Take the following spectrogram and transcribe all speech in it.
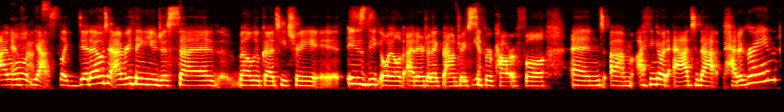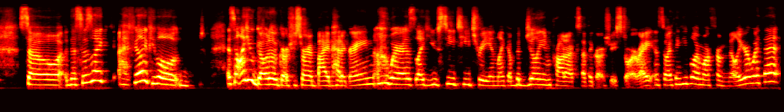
I will yes, like ditto to everything you just said. Melaleuca tea tree is the oil of energetic boundary, super yeah. powerful, and um, I think I would add to that petitgrain. So this is like I feel like people. It's not like you go to the grocery store and buy petitgrain, whereas like you see tea tree in like a bajillion products at the grocery store, right? And so I think people are more familiar with it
